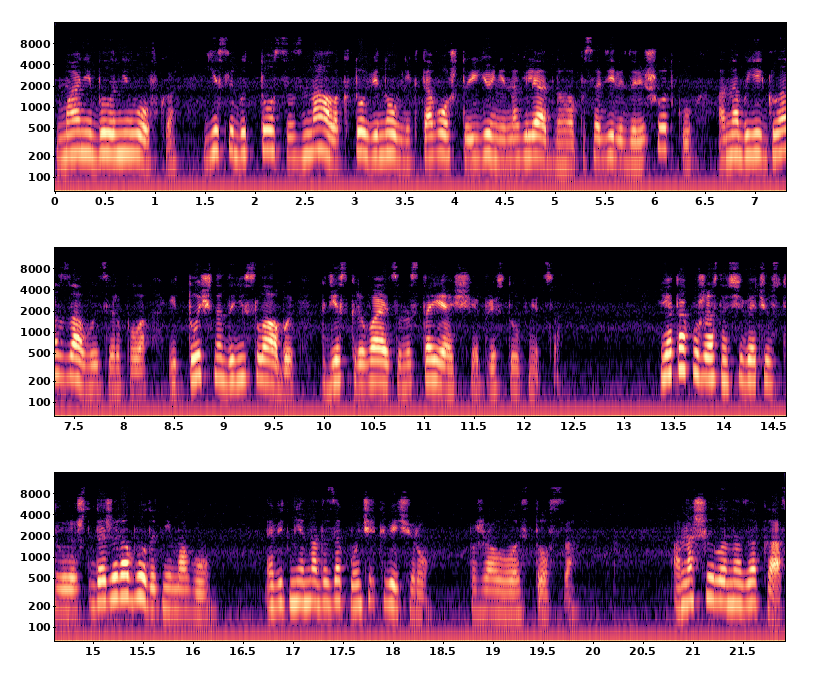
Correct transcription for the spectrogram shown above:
Мане было неловко. Если бы Тоса знала, кто виновник того, что ее ненаглядного посадили за решетку, она бы ей глаза выцарапала и точно донесла бы, где скрывается настоящая преступница. Я так ужасно себя чувствую, что даже работать не могу. А ведь мне надо закончить к вечеру, пожаловалась Тосса. Она шила на заказ.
